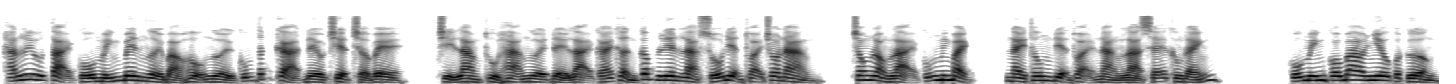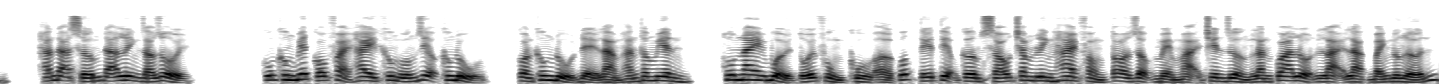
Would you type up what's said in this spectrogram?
hắn lưu tại cố mính bên người bảo hộ người cũng tất cả đều triệt trở về, chỉ làm thủ hạ người để lại cái khẩn cấp liên lạc số điện thoại cho nàng, trong lòng lại cũng minh bạch, này thông điện thoại nàng là sẽ không đánh. Cố Mính có bao nhiêu quật cường, hắn đã sớm đã linh giáo rồi. Cũng không biết có phải hay không uống rượu không đủ, còn không đủ để làm hắn thâm yên. Hôm nay buổi tối phùng cù ở quốc tế tiệm cơm 602 phòng to rộng mềm mại trên giường lăn qua lộn lại lạc bánh nướng lớn,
